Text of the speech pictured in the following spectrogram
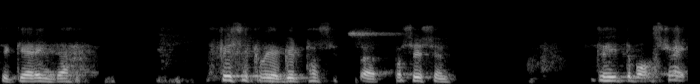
to getting the physically a good pos uh, position to hit the ball straight.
